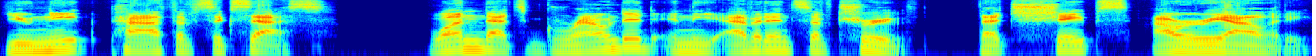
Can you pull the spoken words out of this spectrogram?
unique path of success, one that's grounded in the evidence of truth that shapes our reality.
